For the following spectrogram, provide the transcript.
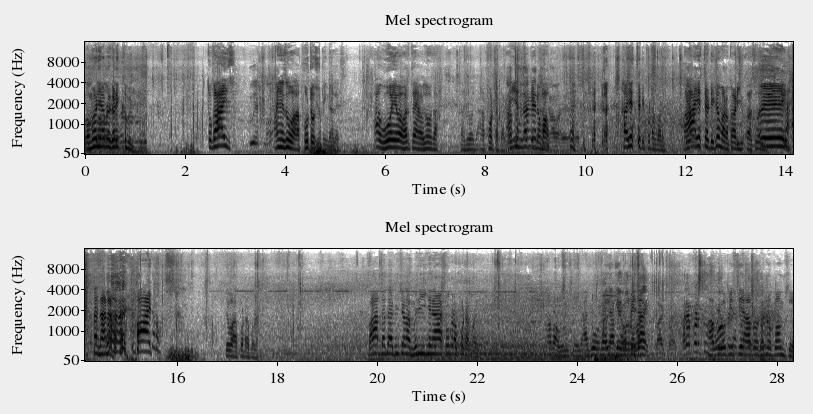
તો મળી આપણે ઘડીક ખમી. તો ગાઈઝ અહીંયા જો આ ફોટો શૂટિંગ હાલે આ હોય એવા વર્તા આવ્યો જોતા આ જો આ ફોટા પાડે. નો બાપ. હા એસ્થેટિક ફોટા પાડે. હા એસ્થેટિક છે મારો કાઢ્યો આ sorry. ના ના. હાય જો આ ફોટા પડે. બાપ દાદા બિચારા મરી ગયા આ છોકરા ફોટા પડે. આવા હોય છે. આ જો આપણી ઓફિસ ભાઈ. અરે પણ તું આપણી ઓફિસ છે આપણો ઘરનો પંપ છે.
